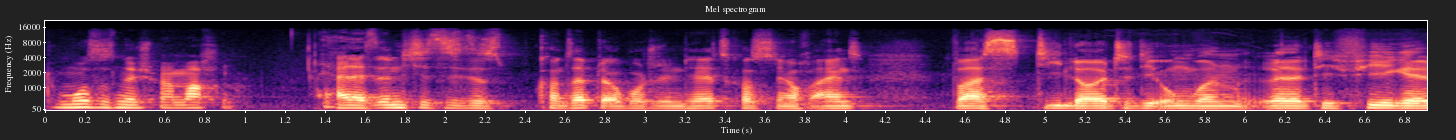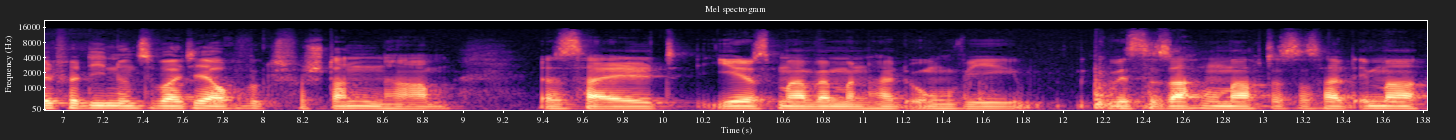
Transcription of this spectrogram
du musst es nicht mehr machen. Ja, letztendlich ist dieses Konzept der Opportunitätskosten ja auch eins, was die Leute, die irgendwann relativ viel Geld verdienen und so weiter, ja auch wirklich verstanden haben. Das ist halt jedes Mal, wenn man halt irgendwie gewisse Sachen macht, dass das halt immer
